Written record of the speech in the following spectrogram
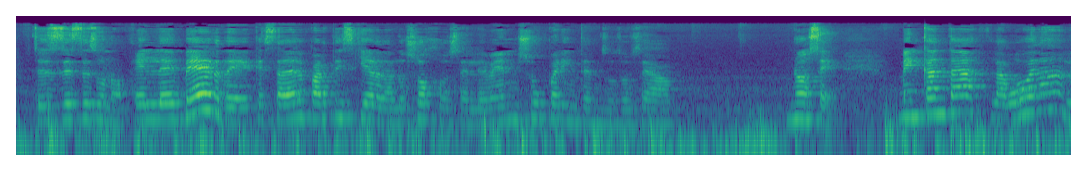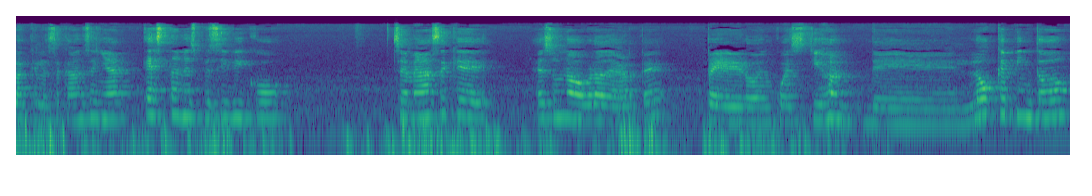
Entonces este es uno. El de verde, que está de la parte izquierda, los ojos se le ven súper intensos, o sea, no sé. Me encanta la bóveda, la que les acabo de enseñar. Esta en específico se me hace que es una obra de arte, pero en cuestión de lo que pintó,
